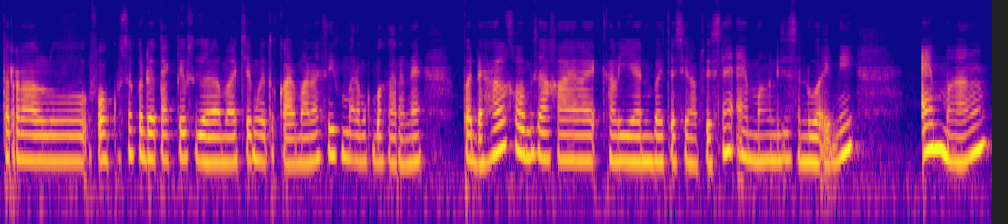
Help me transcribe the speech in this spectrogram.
terlalu fokusnya ke detektif segala macam gitu kan. Mana sih pemadam kebakarannya? Padahal kalau misalnya kalian baca sinopsisnya emang di season 2 ini emang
